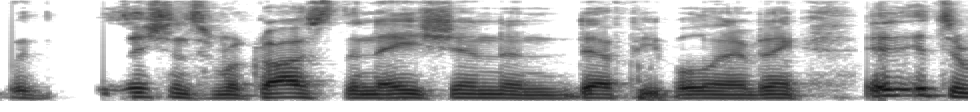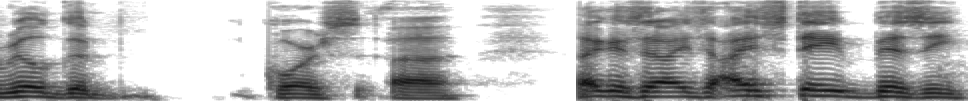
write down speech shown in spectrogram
with physicians from across the nation and deaf people and everything. It, it's a real good course. Uh, like I said, I, I stayed busy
